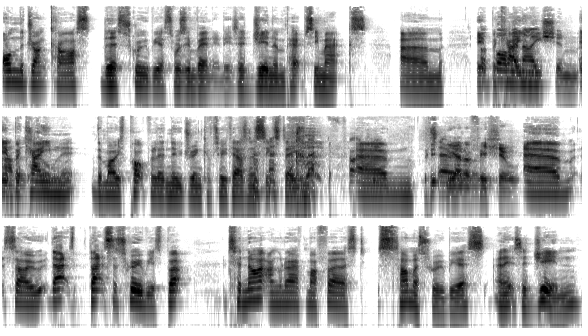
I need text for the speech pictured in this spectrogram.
on the drunk cast, the Scroobius was invented. It's a gin and Pepsi Max. Um, it Abomination, Became, it became it. the most popular new drink of 2016. um, the unofficial. um, so that's that's a Scroobius. But tonight I'm going to have my first summer Scroobius, and it's a gin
